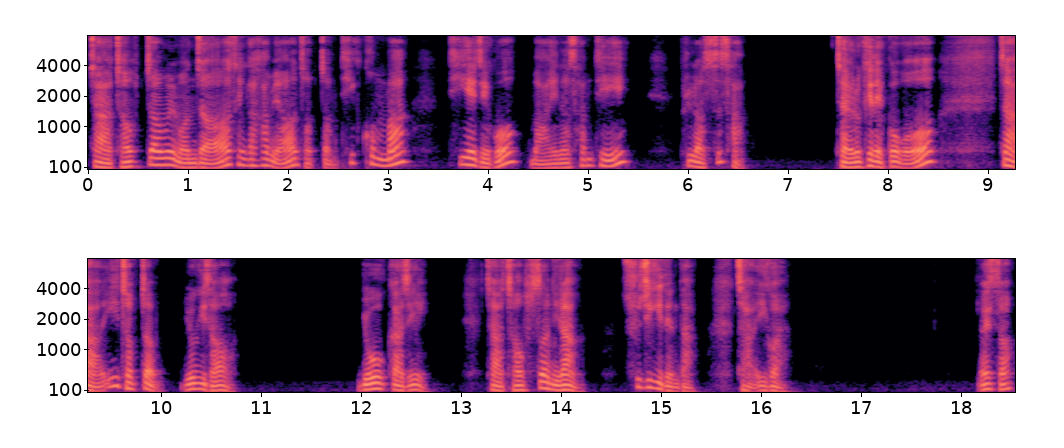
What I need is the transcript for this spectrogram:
자, 접점을 먼저 생각하면 접점 t, t의 제곱 마이너스 3t 플러스 4. 자, 이렇게 될 거고. 자, 이 접점 여기서 요까지 자, 접선이랑 수직이 된다. 자, 이거야. 알겠어?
